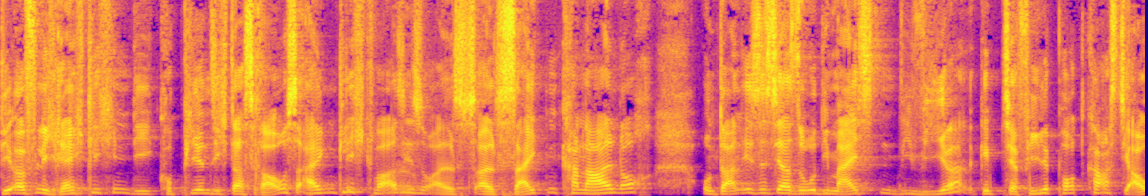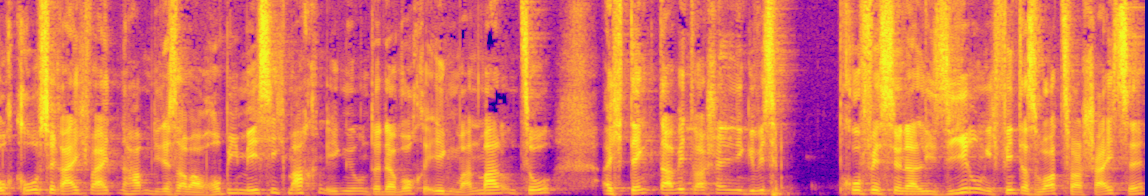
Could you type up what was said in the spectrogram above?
die öffentlich-rechtlichen, die kopieren sich das raus eigentlich quasi, so als, als Seitenkanal noch. Und dann ist es ja so, die meisten wie wir, gibt es ja viele Podcasts, die auch große Reichweiten haben, die das aber hobbymäßig machen, irgendwie unter der Woche irgendwann mal und so. Ich denke, da wird wahrscheinlich eine gewisse Professionalisierung, ich finde das Wort zwar scheiße,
